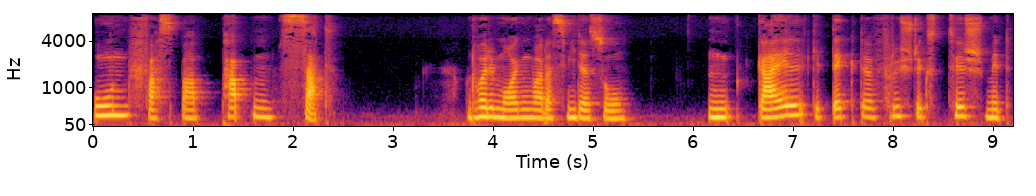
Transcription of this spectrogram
unfassbar pappensatt. Und heute Morgen war das wieder so. Ein geil gedeckter Frühstückstisch mit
